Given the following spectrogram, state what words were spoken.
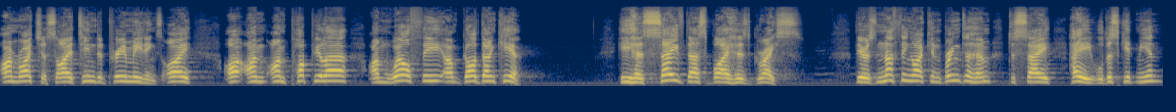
I'm righteous. I attended prayer meetings. I, I, I'm, I'm popular. I'm wealthy, um, God don't care. He has saved us by His grace. There is nothing I can bring to Him to say, hey, will this get me in?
